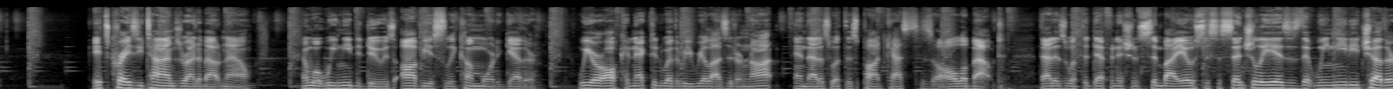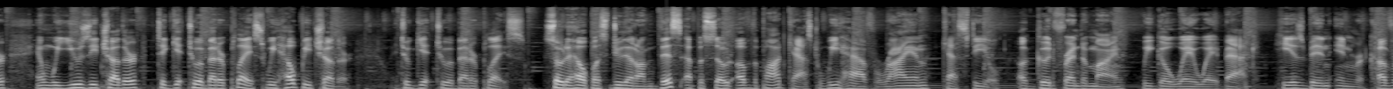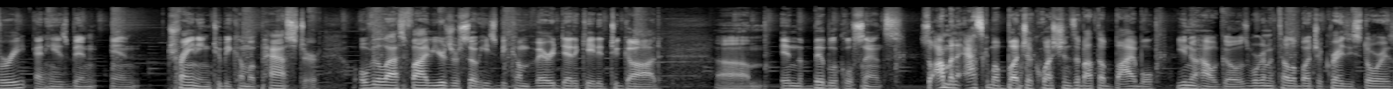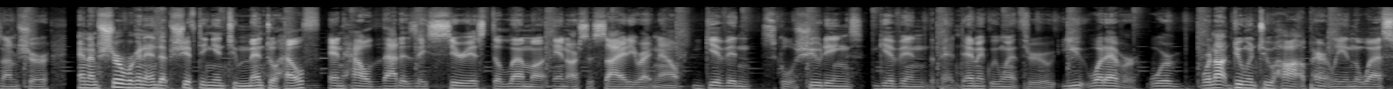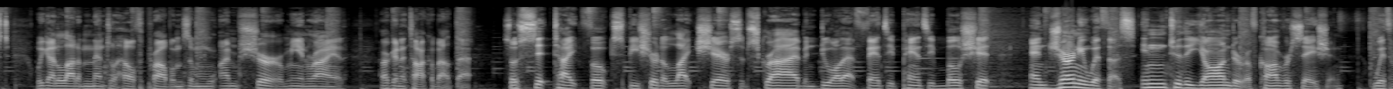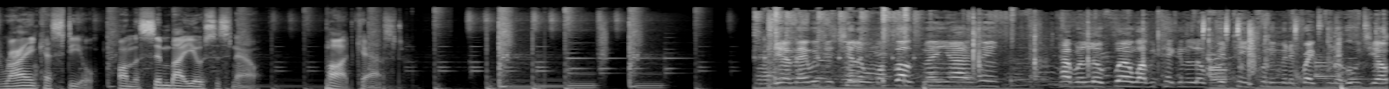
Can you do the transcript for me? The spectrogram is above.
It's crazy times right about now. And what we need to do is obviously come more together. We are all connected whether we realize it or not, and that is what this podcast is all about. That is what the definition of symbiosis essentially is is that we need each other and we use each other to get to a better place. We help each other to get to a better place. So to help us do that on this episode of the podcast, we have Ryan Casteel, a good friend of mine. We go way way back. He has been in recovery and he has been in training to become a pastor. Over the last 5 years or so, he's become very dedicated to God um, in the biblical sense. So I'm going to ask him a bunch of questions about the Bible. You know how it goes. We're going to tell a bunch of crazy stories, I'm sure. And I'm sure we're going to end up shifting into mental health and how that is a serious dilemma in our society right now, given school shootings, given the pandemic we went through, you whatever. We're we're not doing too hot apparently in the West. We got a lot of mental health problems and I'm sure me and Ryan are going to talk about that. So sit tight, folks. Be sure to like, share, subscribe, and do all that fancy pantsy bullshit and journey with us into the yonder of conversation with Ryan Casteel on the Symbiosis Now podcast. Yeah, man, we just chilling with my folks, man, you know what I mean? Having a little fun while we taking a little 15, 20 minute break from the Ujo.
